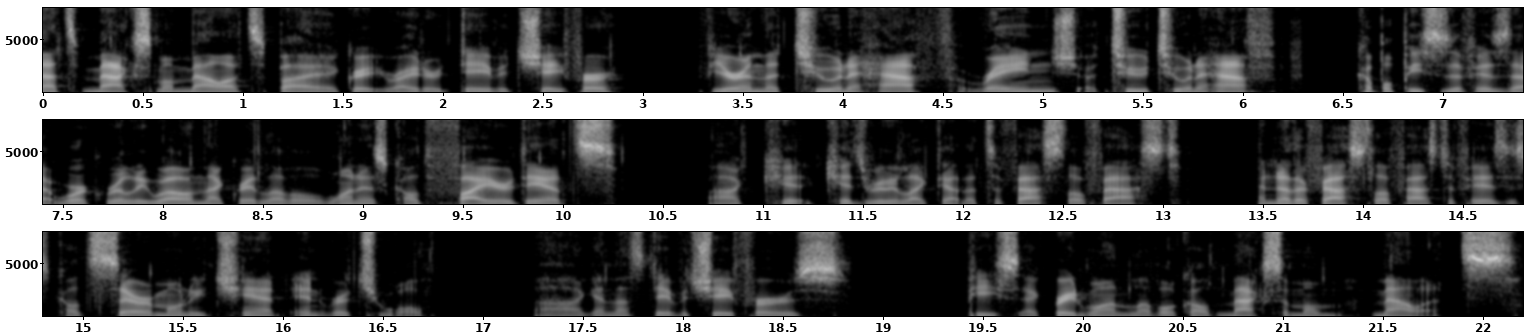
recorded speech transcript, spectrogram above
Again, that's Maximum Mallets by great writer, David Shaffer. If you're in the two and a half range, a two, two and a half, a couple pieces of his that work really well in that grade level. One is called Fire Dance. Uh, kids really like that. That's a fast, slow, fast. Another fast, slow, fast of his is called Ceremony, Chant, and Ritual. Uh, again, that's David Shaffer's piece at grade one level called Maximum Mallets.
